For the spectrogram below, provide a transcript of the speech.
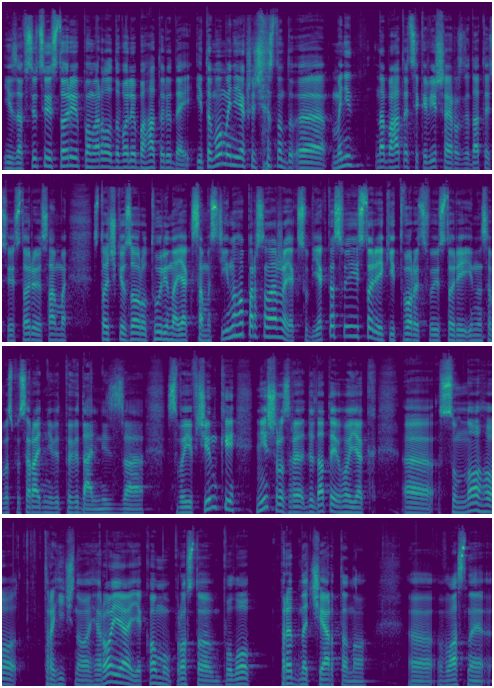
І за всю цю історію померло доволі багато людей. І тому мені, якщо чесно, е, мені набагато цікавіше розглядати цю історію саме з точки зору Туріна як самостійного персонажа, як суб'єкта своєї історії, який творить свою історію і несе безпосередню відповідальність за свої вчинки, ніж розглядати його як е, сумного трагічного героя, якому просто було предначертано, е, власне.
